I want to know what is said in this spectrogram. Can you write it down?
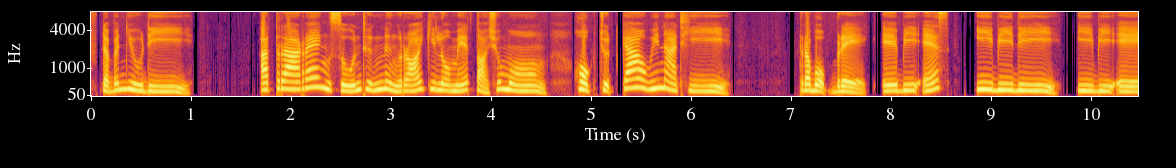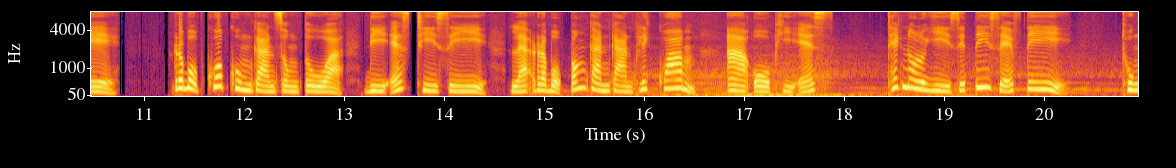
FWD อัตราเร่ง 0 ถึง 100 กิโลเมตรต่อชั่วโมง 6.9 วินาที ระบบเบรก ABS EBD EBA ระบบควบคุมการทรงตัว DSTC และระบบป้องกันการพลิกคว่ำ ROPS เทคโนโลยี City Safety ถุง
